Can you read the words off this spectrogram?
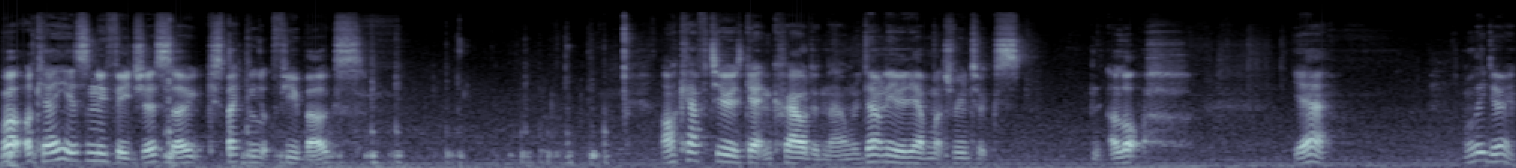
Well, okay, here's a new feature, so expect a few bugs. Our cafeteria is getting crowded now, we don't really have much room to ex... a lot... yeah. What are they doing?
